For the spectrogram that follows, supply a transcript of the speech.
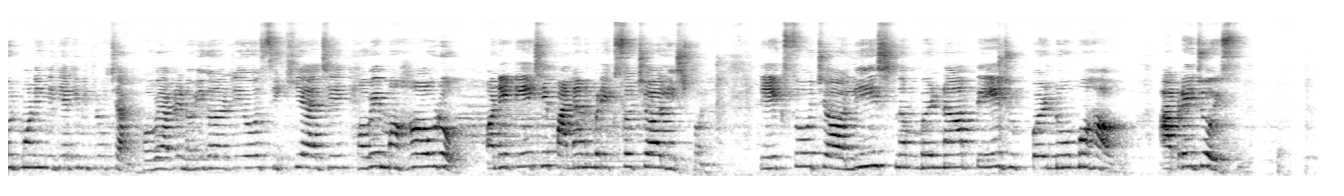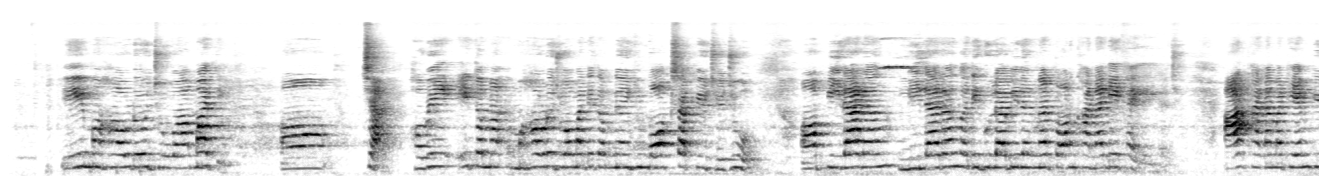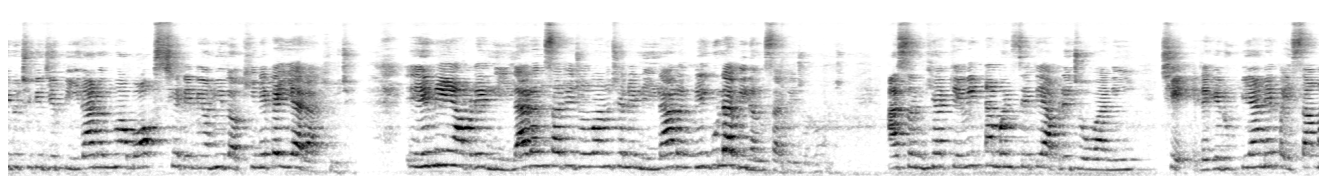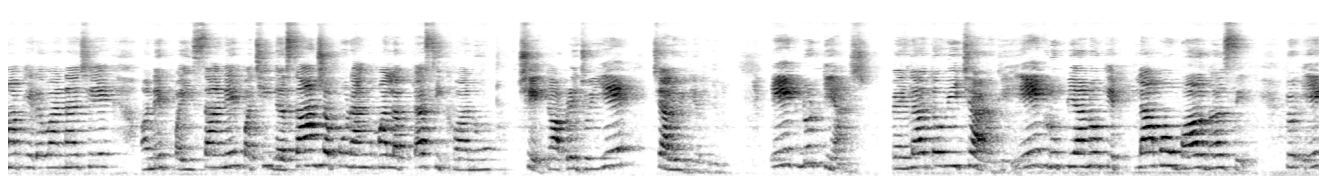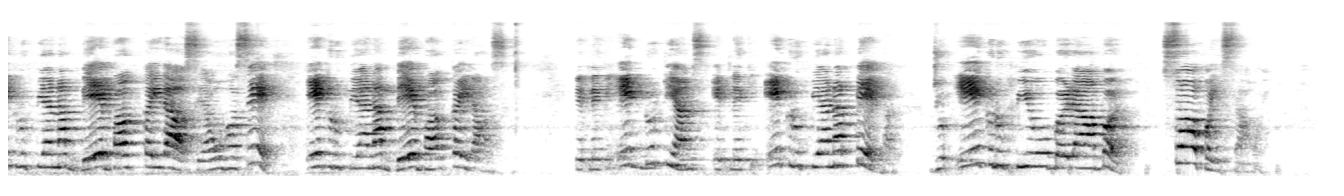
Good morning વિદ્યાર્થી મિત્રો. ચાલો, હવે આપણે નવી ગણતરીઓ શીખીએ આજે. હવે મહાવરો, અને તે છે પાના નંબર એકસો ચાલીસ પર એકસો ચાલીસ નંબરના પેજ ઉપરનો મહાવરો. આપણે જોઈશું. એ મહાવરો જોવા માટે ચાલ, હવે એ તમને મહાવરો જોવા માટે તમને અહીં બોક્સ આપ્યું છે. જુઓ. પીળા રંગ, લીલા રંગ અને ગુલાબી રંગના ત્રણ ખાના દેખાઈ રહ્યા છે. આ ખાનામાંથી એમ કીધું છે કે જે પીળા રંગનું આ બોક્સ છે તે મેં અહીં લખીને તૈયાર રાખ્યું છે. એને આપણે લીલા રંગ સાથે જોડવાનું છે અને લીલા રંગને ગુલાબી રંગ સાથે જોડવાનું છે. આ સંખ્યા કેવી રીતના બનશે તે આપણે જોવાની છે. એટલે કે રૂપિયાને પૈસામાં ફેરવવાના છે અને પૈસાને પછી દશાંશ અપૂર્ણાંકમાં લખતા શીખવાનું છે. તો આપણે જોઈએ, ચાલો વિદ્યાર્થી. એક દૃત્યાંશ. પહેલાં તો વિચારો કે એક રૂપિયાનો કેટલામો ભાગ હશે? તો એક રૂપિયાના બે ભાગ કયા હશે? આવું હશે? એક રૂપિયાના બે ભાગ કયા હશે? એટલે કે એક દૃત્યાંશ એટલે કે એક રૂપિયાના બે ભાગ. જો એક રૂપિયો બરાબર સો પૈસા હોય,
